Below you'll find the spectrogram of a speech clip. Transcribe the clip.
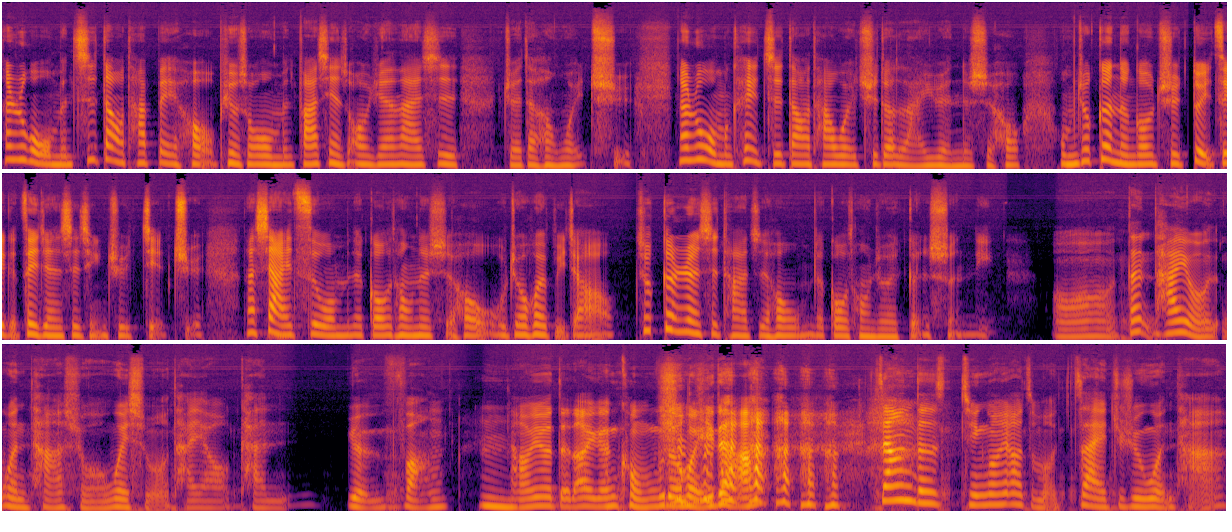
那如果我们知道他背后，譬如说我们发现说哦，原来是觉得很委屈，那如果我们可以知道他委屈的来源的时候，我们就更能够去对这个这件事情去解决。那下一次我们的沟通的时候，我就会比较就更认识他之后，我们的沟通就会更顺利。哦，但他有问他说为什么他要看远方，嗯，然后又得到一个很恐怖的回答。这样的情况要怎么再继续问他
